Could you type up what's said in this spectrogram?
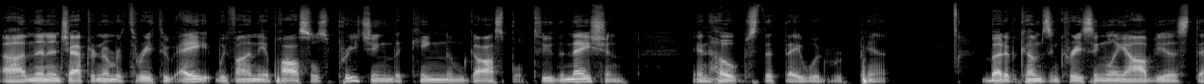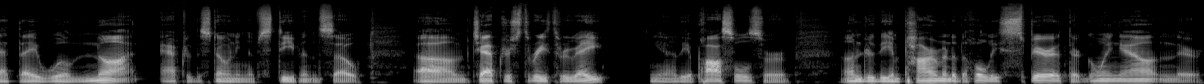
Uh, and then in chapter number three through eight, we find the apostles preaching the kingdom gospel to the nation in hopes that they would repent. But it becomes increasingly obvious that they will not after the stoning of Stephen. So, um, chapters three through eight, you know, the apostles are under the empowerment of the Holy Spirit. They're going out and they're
